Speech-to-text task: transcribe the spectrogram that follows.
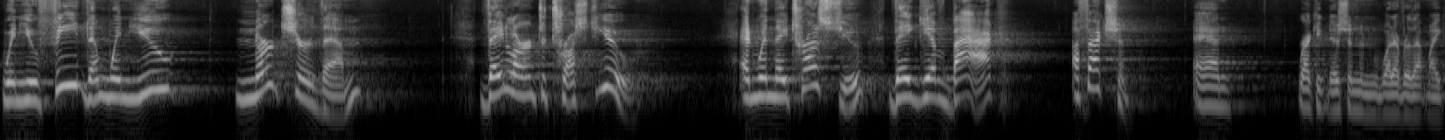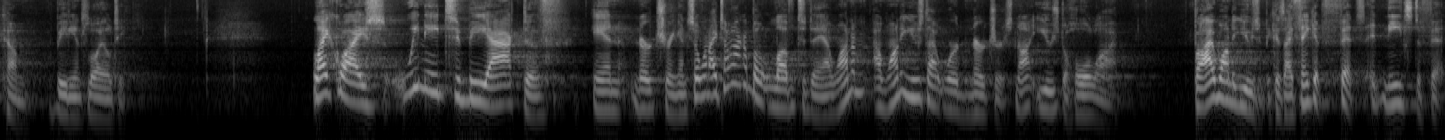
when you feed them, when you nurture them, they learn to trust you. And when they trust you, they give back affection and recognition and whatever that might come obedience, loyalty. Likewise, we need to be active in nurturing. And so when I talk about love today, I want to, I want to use that word nurture. It's not used a whole lot. But I want to use it because I think it fits. It needs to fit.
